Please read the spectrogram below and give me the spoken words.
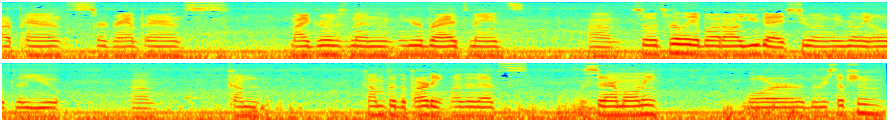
our parents, or grandparents, my groomsmen, your bridesmaids. Um, so it's really about all you guys too, and we really hope that you um, come come for the party, whether that's the ceremony or the reception,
